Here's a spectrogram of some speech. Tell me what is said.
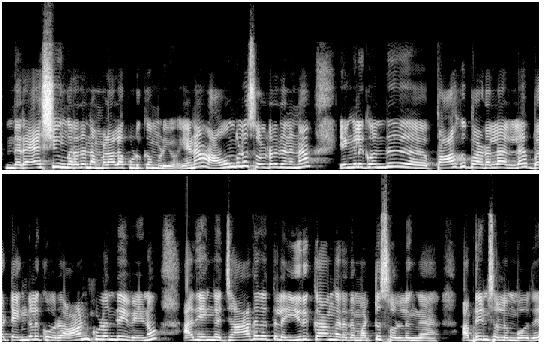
இந்த ரேஷியோங்கிறத நம்மளால் கொடுக்க முடியும். ஏன்னா அவங்களும் சொல்கிறது என்னென்னா எங்களுக்கு வந்து பாகுபாடெல்லாம் இல்லை பட் எங்களுக்கு ஒரு ஆண் குழந்தை வேணும். அது எங்கள் ஜாதகத்தில் இருக்காங்கிறத மட்டும் சொல்லுங்க அப்படின்னு சொல்லும்போது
